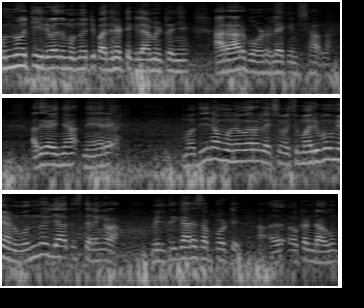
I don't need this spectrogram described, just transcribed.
മുന്നൂറ്റി ഇരുപത് മുന്നൂറ്റി പതിനെട്ട് കിലോമീറ്റർ ഇനി അറാർ ബോർഡറിലേക്ക് ഇൻഷാല്ല അത് കഴിഞ്ഞാൽ നേരെ മദീന മുനവറ ലക്ഷ്യം വെച്ച് മരുഭൂമിയാണ്. ഒന്നുമില്ലാത്ത സ്ഥലങ്ങളാണ്. മിലിറ്ററിക്കാരെ സപ്പോർട്ട് ഒക്കെ ഉണ്ടാകും.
